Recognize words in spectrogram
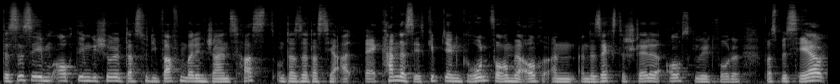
das ist eben auch dem geschuldet, dass du die Waffen bei den Giants hast und dass er das ja, er kann das. Es gibt ja einen Grund, warum er auch an, an der sechsten Stelle ausgewählt wurde. Was bisher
